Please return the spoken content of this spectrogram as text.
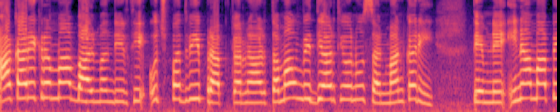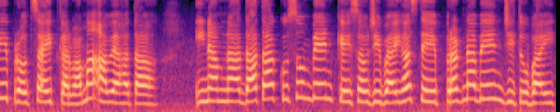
આ કાર્યક્રમમાં બાલ મંદિરથી ઉચ્ચ પદવી પ્રાપ્ત કરનાર તમામ વિદ્યાર્થીઓનું સન્માન કરી તેમને ઇનામ આપી પ્રોત્સાહિત કરવામાં આવ્યા હતા. ઇનામના દાતા કુસુમબેન કેશવજીભાઈ હસ્તે, પ્રજ્ઞાબેન જીતુભાઈ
